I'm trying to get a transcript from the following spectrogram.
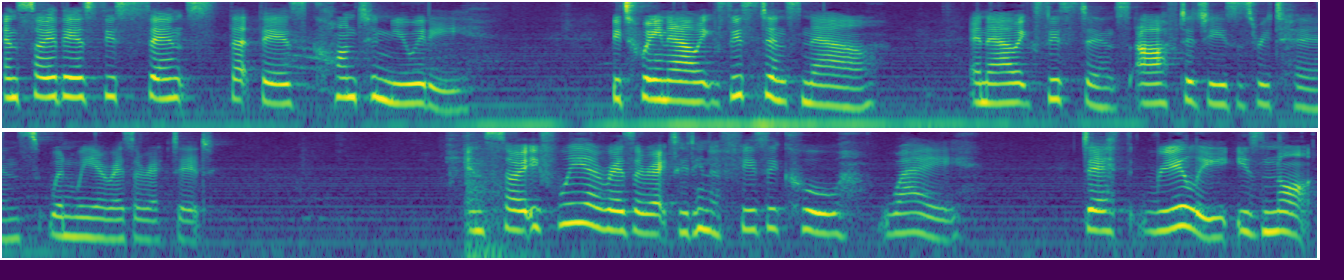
And so, there's this sense that there's continuity between our existence now and our existence after Jesus returns when we are resurrected. And so, if we are resurrected in a physical way, death really is not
